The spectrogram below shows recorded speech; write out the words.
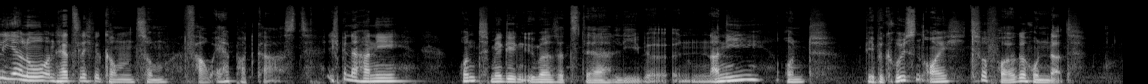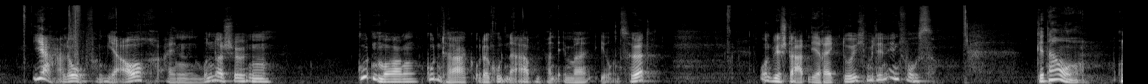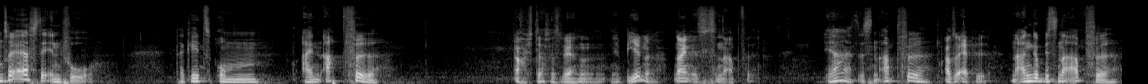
Hallo und herzlich willkommen zum VR Podcast. Ich bin der Hanni und mir gegenüber sitzt der liebe Nanni und wir begrüßen euch zur Folge 100. Ja, hallo, von mir auch. Einen wunderschönen guten Morgen, guten Tag oder guten Abend, wann immer ihr uns hört. Und wir starten direkt durch mit den Infos. Genau, unsere erste Info. Da geht es um einen Apfel. Ach, ich dachte, das wäre eine Birne. Nein, es ist ein Apfel. Ja, es ist ein Apfel. Also Apple. Ein angebissener Apfel.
